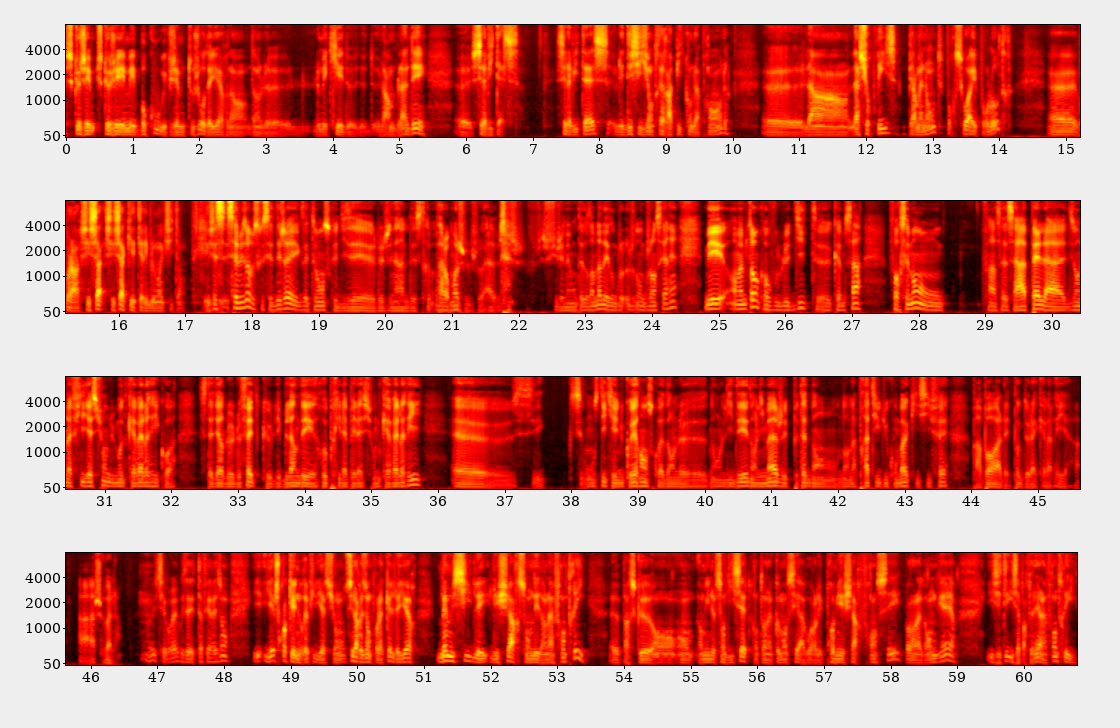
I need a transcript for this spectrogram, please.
ce que j'ai aimé beaucoup et que j'aime toujours d'ailleurs dans, dans le, le, métier de, de l'arme blindée, c'est la vitesse. C'est la vitesse, les décisions très rapides qu'on doit prendre, la, la surprise permanente pour soi et pour l'autre. Euh, voilà, c'est ça, c'est ça qui est terriblement excitant. C'est amusant parce que c'est déjà exactement ce que disait euh, le général d'Estremont. alors moi, je, je, je, suis jamais monté dans un blindé, donc, donc j'en sais rien. Mais en même temps, quand vous le dites euh, comme ça, forcément, enfin, ça, appelle à, disons, la filiation du mot de cavalerie, quoi. C'est-à-dire le, le, fait que les blindés aient repris l'appellation de cavalerie, c'est on se dit qu'il y a une cohérence quoi dans le dans l'idée, dans l'image et peut-être dans, dans, la pratique du combat qui s'y fait par rapport à l'époque de la cavalerie à, cheval. Oui, c'est vrai, vous avez tout à fait raison. Je crois qu'il y a une vraie filiation. C'est la raison pour laquelle, d'ailleurs, même si les, les, chars sont nés dans l'infanterie, euh, parce que en, 1917, quand on a commencé à avoir les premiers chars français pendant la Grande Guerre, ils, étaient, ils appartenaient à l'infanterie.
